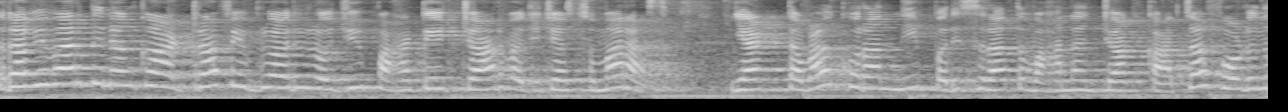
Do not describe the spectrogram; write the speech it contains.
रविवार दिनांक अठरा फेब्रुवारी रोजी पहाटे चार वाजेच्या सुमारास या टवाळखोरांनी परिसरात वाहनांच्या काचा फोडून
